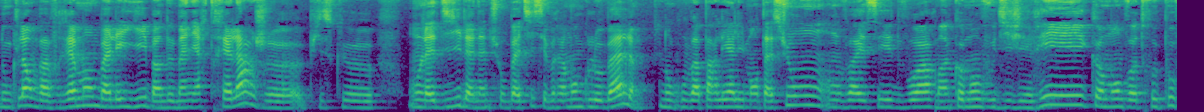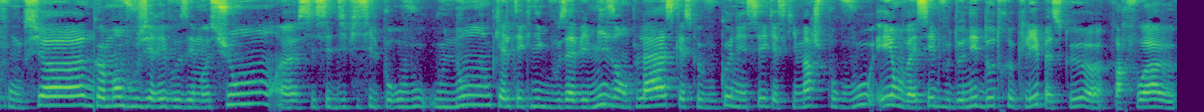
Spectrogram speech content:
Donc là, on va vraiment balayer ben, de manière très large, euh, puisque on l'a dit, la naturopathie c'est vraiment global. Donc on va parler alimentation, on va essayer de voir ben, comment vous digérez, comment votre peau fonctionne, comment vous gérez vos émotions, euh, si c'est difficile pour vous ou non, quelles techniques vous avez mises en qu'est-ce que vous connaissez, qu'est-ce qui marche pour vous, et on va essayer de vous donner d'autres clés parce que euh, parfois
